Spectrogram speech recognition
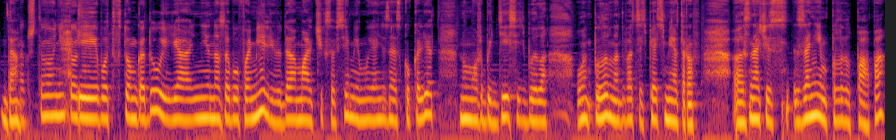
да. Так что они тоже. И вот в том году я не назову фамилию, да, мальчик совсем ему, я не знаю, сколько лет, ну, может быть, 10 было. Он плыл на 25 метров. Э, значит, за ним плыл папа,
